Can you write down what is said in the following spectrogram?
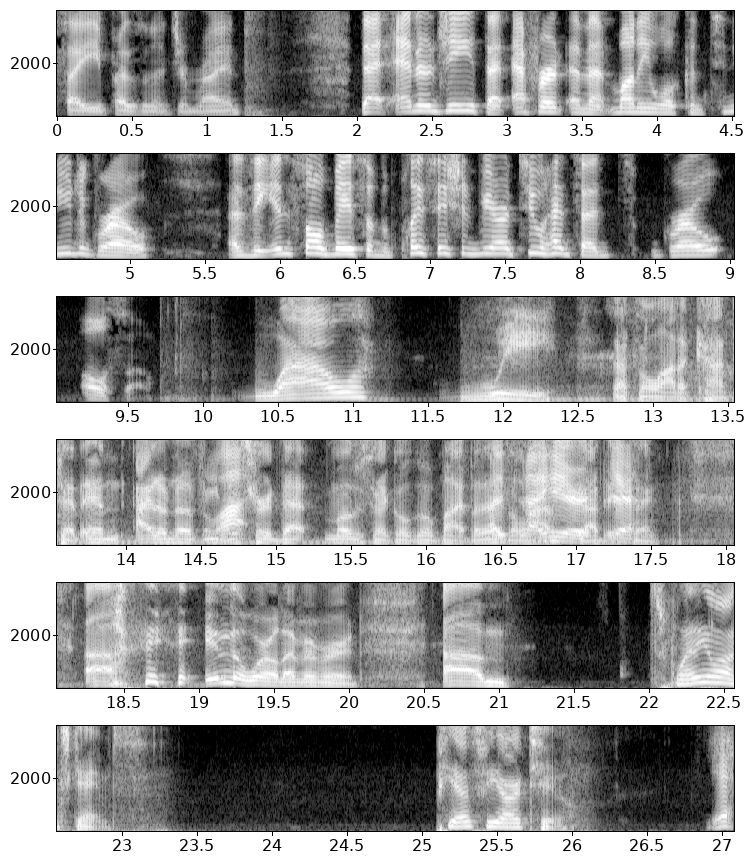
SIE President Jim Ryan. That energy, that effort, and that money will continue to grow as the installed base of the PlayStation VR 2 headsets grow also. Wow, we. That's a lot of content, and I don't know if you lot. just heard that motorcycle go by, but that's I- a lot I of hear goddamn yeah. thing. Uh, in the world I've ever heard. Um, twenty launch games. PSVR two. Yeah.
